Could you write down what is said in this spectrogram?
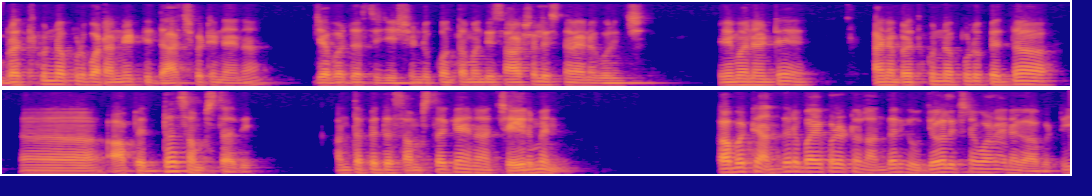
బ్రతికున్నప్పుడు వాటన్నిటిని దాచిపెట్టిన ఆయన జబర్దస్తి చేసిండు. కొంతమంది సాక్ష్యాలు ఇస్తున్నారు ఆయన గురించి. ఏమనంటే ఆయన బ్రతుకున్నప్పుడు పెద్ద ఆ పెద్ద సంస్థ అది. అంత పెద్ద సంస్థకి ఆయన చైర్మన్. కాబట్టి అందరూ భయపడేటోళ్ళు అందరికీ ఉద్యోగాలు ఇచ్చిన వాడు ఆయన కాబట్టి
